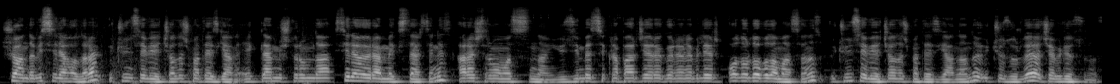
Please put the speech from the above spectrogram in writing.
Şu anda bir silah olarak 3. seviye çalışma tezgahına eklenmiş durumda. Silah öğrenmek isterseniz araştırma masasından 125 scrap harcayarak öğrenebilir. Olur da bulamazsanız 3. seviye çalışma tezgahından da 300 hurdayı açabiliyorsunuz.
